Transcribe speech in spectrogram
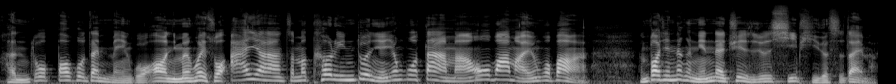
很多包括在美国哦，你们会说，哎呀，怎么克林顿也用过大麻，奥巴马用过大麻？很抱歉，那个年代确实就是嬉皮的时代嘛。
